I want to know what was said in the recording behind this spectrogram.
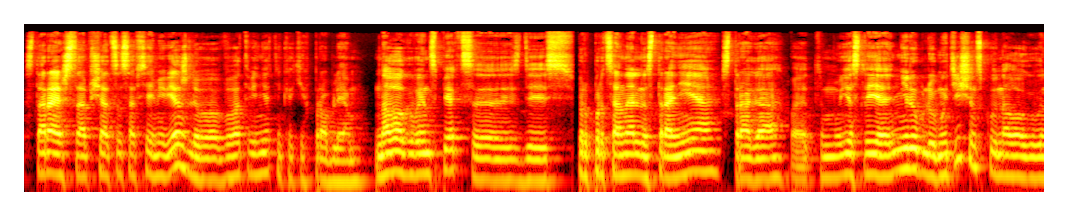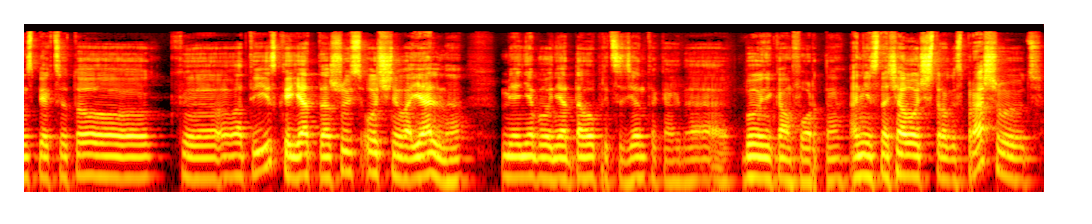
стараешься общаться со всеми вежливо, в Латвии нет никаких проблем. Налоговая инспекция здесь пропорционально стране строга. Поэтому если я не люблю мытищинскую налоговую инспекцию, то к латвийской я отношусь очень лояльно. У меня не было ни одного прецедента, когда было некомфортно. Они сначала очень строго спрашивают,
